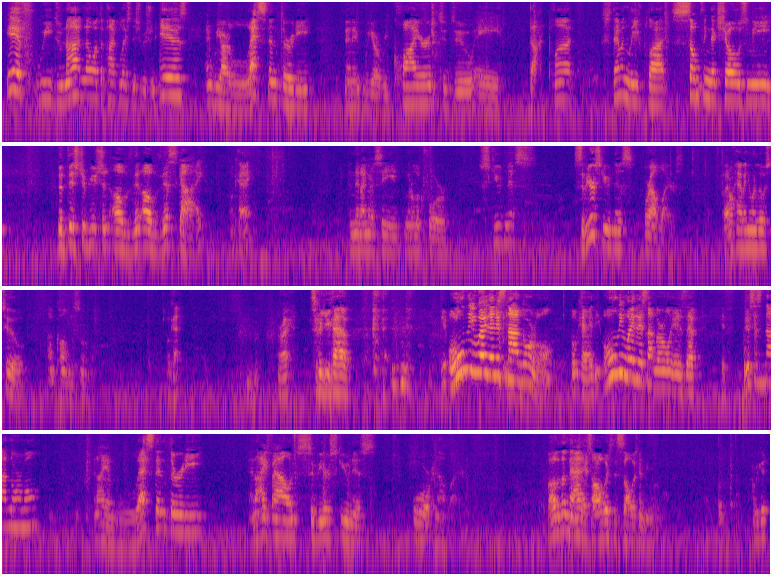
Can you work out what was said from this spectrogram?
If we do not know what the population distribution is and we are less than 30, then it, we are required to do a dot plot, stem and leaf plot, something that shows me the distribution of the, of this guy, okay? And then I'm going to see, I'm going to look for skewedness, severe skewedness, or outliers. If I don't have any one of those two, I'm calling this normal. Okay? Mm-hmm. All right? So you have the only way that it's not normal, okay, the only way that it's not normal is that if this is not normal and I am less than 30 and I found severe skewness or an outlier. Other than that, it's always this is always going to be normal. Are we good?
